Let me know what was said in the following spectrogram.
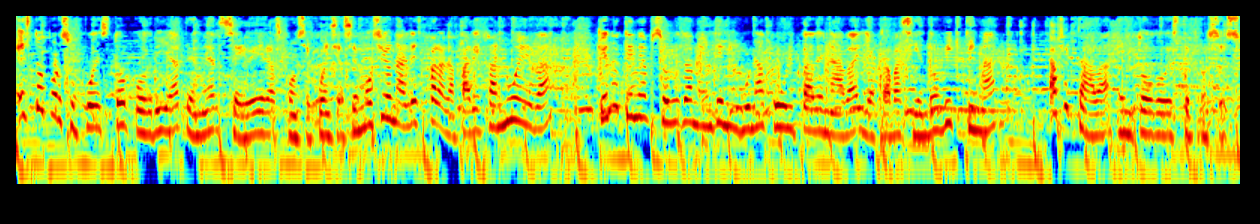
Esto por supuesto podría tener severas consecuencias emocionales para la pareja nueva que no tiene absolutamente ninguna culpa de nada y acaba siendo víctima afectada en todo este proceso.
